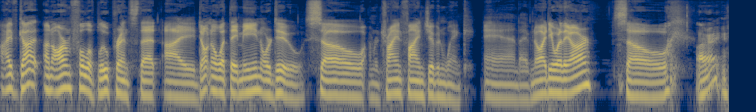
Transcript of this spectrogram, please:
I've got an armful of blueprints that I don't know what they mean or do, so I'm gonna try and find Jib and Wink. And I have no idea where they are, so All right.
